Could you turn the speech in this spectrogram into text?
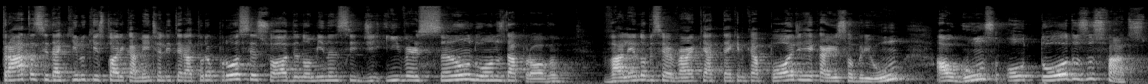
trata-se daquilo que historicamente a literatura processual denomina-se de inversão do ônus da prova, valendo observar que a técnica pode recair sobre um, alguns ou todos os fatos.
